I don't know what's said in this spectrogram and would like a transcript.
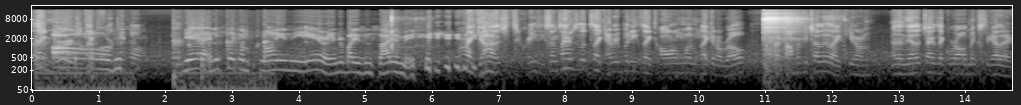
I like merged with like oh, four Oh, this- people. Yeah, it looks like I'm flying in the air and everybody's inside of me. Oh my god, this shit's crazy. Sometimes it looks like everybody's like all in one, like in a row, on top of each other, like you know. And then the other times, like we're all mixed together.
